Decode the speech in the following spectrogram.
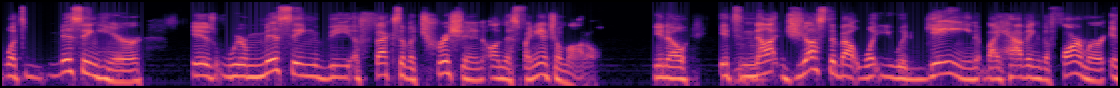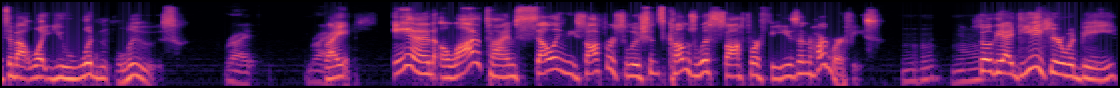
what's missing here is we're missing the effects of attrition on this financial model. You know, it's mm-hmm. not just about what you would gain by having the farmer, it's about what you wouldn't lose. Right. Right. Right. And a lot of times selling these software solutions comes with software fees and hardware fees. Mm-hmm. Mm-hmm. So the idea here would be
